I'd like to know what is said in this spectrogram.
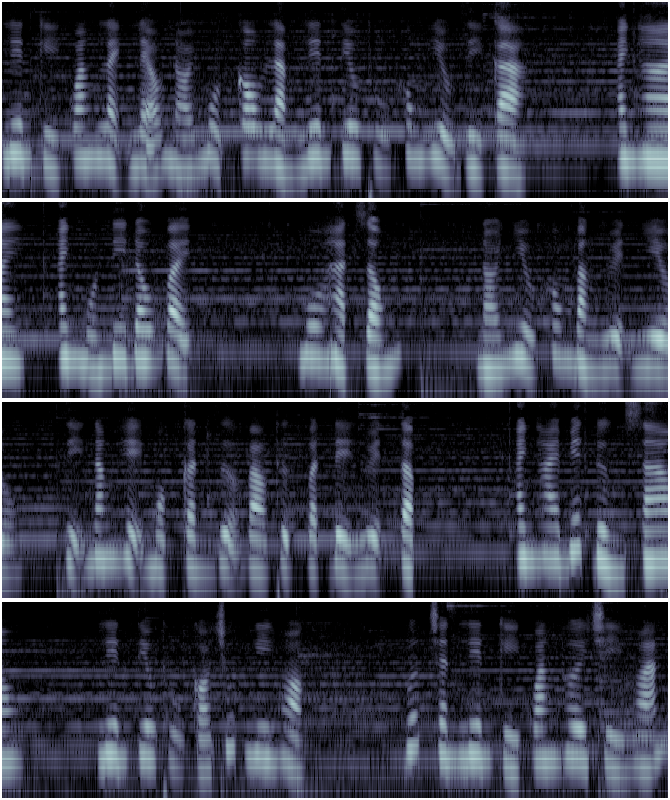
Liên Kỳ Quang lạnh lẽo nói một câu làm Liên Tiêu thú không hiểu gì cả. Anh hai, anh muốn đi đâu vậy? Mua hạt giống. Nói nhiều không bằng luyện nhiều, dị năng hệ một cần dựa vào thực vật để luyện tập. Anh hai biết đường sao? Liên tiêu thủ có chút nghi hoặc. Bước chân liên kỳ quang hơi trì hoãn,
